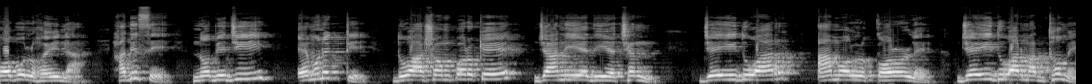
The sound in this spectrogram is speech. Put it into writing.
কবুল হয় না। হাদিসে নবীজি এমন একটি দোয়া সম্পর্কে জানিয়ে দিয়েছেন, যেই দোয়ার আমল করলে, যেই দোয়ার মাধ্যমে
